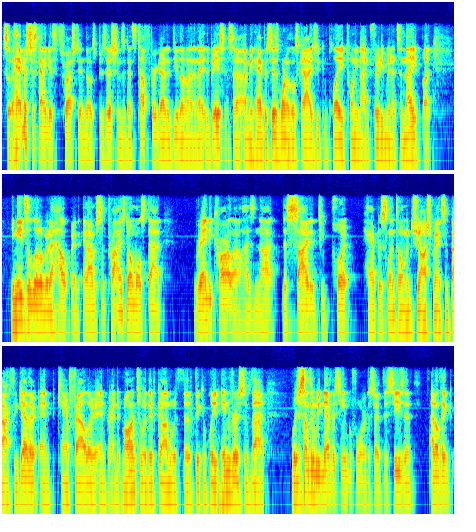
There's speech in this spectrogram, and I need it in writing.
So Hampus just kind of gets thrust in those positions, and it's tough for a guy to do that on a nightly basis. Uh, I mean, Hampus is one of those guys who can play 29, 30 minutes a night, but he needs a little bit of help. And, and I'm surprised almost that Randy Carlyle has not decided to put Hampus Lindholm and Josh Manson back together and Cam Fowler and Brandon Montour. They've gone with the, the complete inverse of that, which is something we'd never seen before to start this season. I don't think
